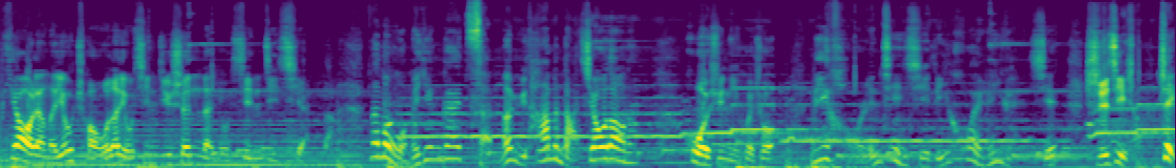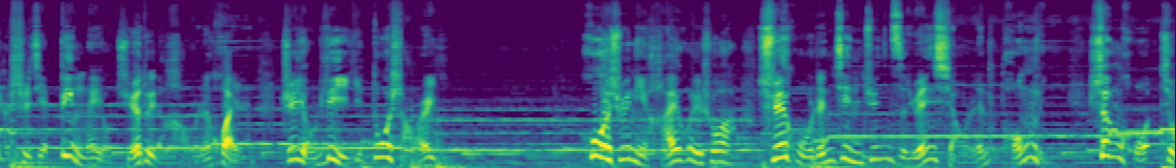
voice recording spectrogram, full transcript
漂亮的，有丑的，有心机深的，有心机浅的。那么，我们应该怎么与他们打交道呢？或许你会说，离好人近些，离坏人远些。实际上，这个世界并没有绝对的好人坏人，只有利益多少而已。或许你还会说，学古人近君子，远小人。同理，生活就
